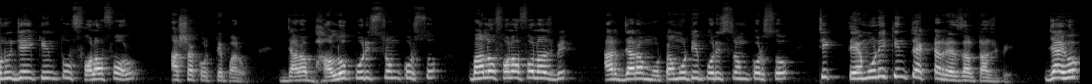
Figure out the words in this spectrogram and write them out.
অনুযায়ী কিন্তু ফলাফল আশা করতে পারো। যারা ভালো পরিশ্রম করছ, ভালো ফলাফল আসবে। আর যারা মোটামুটি পরিশ্রম করছ, ঠিক তেমনই কিন্তু একটা রেজাল্ট আসবে। যাই হোক,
